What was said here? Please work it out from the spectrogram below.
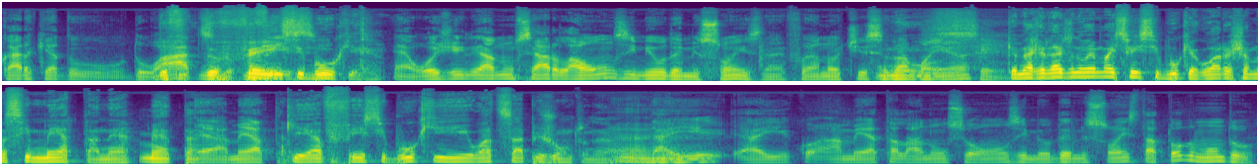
Cara que é do, do WhatsApp, do, do, Facebook. Face. É, hoje eles anunciaram lá 11 mil demissões, né? Foi a notícia Nossa. da manhã. Sim. Que na realidade não é mais Facebook, agora chama-se Meta, né? Meta. É, a Meta. Que é Facebook e WhatsApp junto, né? É. Daí aí a Meta lá anunciou 11 mil demissões, tá todo mundo...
